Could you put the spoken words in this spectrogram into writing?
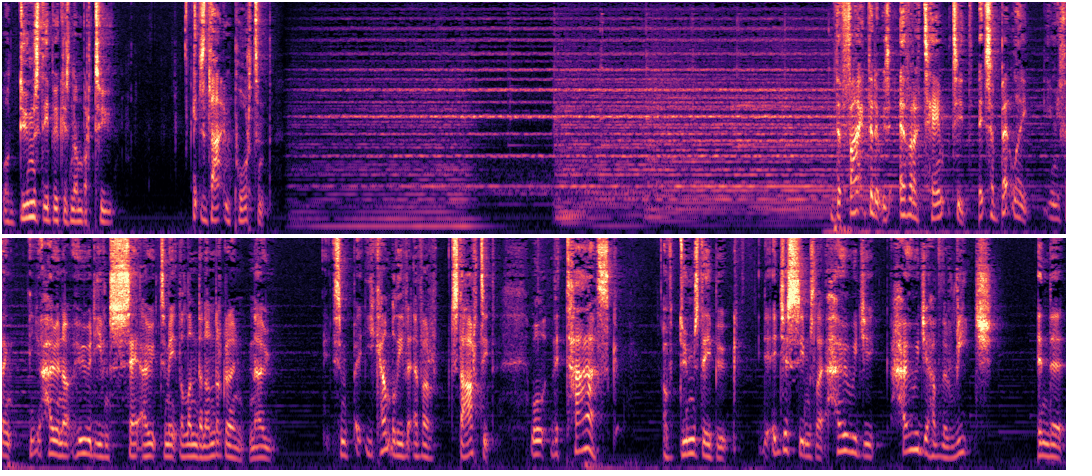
well, Domesday Book is number two. It's that important. the fact that it was ever attempted, it's a bit like you think how who would even set out to make the London Underground now? You can't believe it ever started. Well, the task of Domesday Book, it just seems like how would you how would you have the reach in the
